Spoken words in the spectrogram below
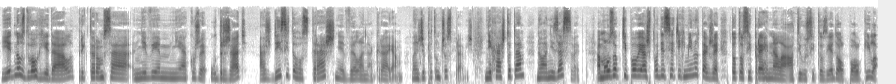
jedno z dvoch jedál, pri ktorom sa neviem nejako že udržať a vždy si toho strašne veľa nakrájam. Lenže potom čo spravíš? Necháš to tam? No ani za svet. A mozog ti povie až po 10 minútach, že toto si prehnala a ty už si to zjedol pol kila.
